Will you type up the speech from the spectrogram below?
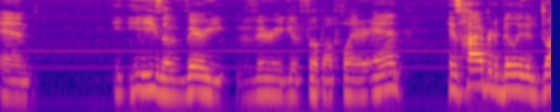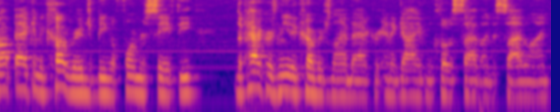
and he's a very, very good football player. And his hybrid ability to drop back into coverage, being a former safety, the Packers need a coverage linebacker and a guy who can close sideline to sideline.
